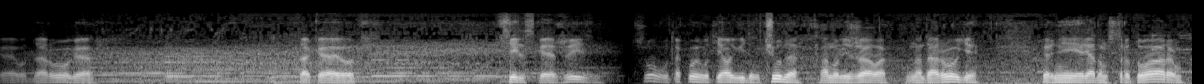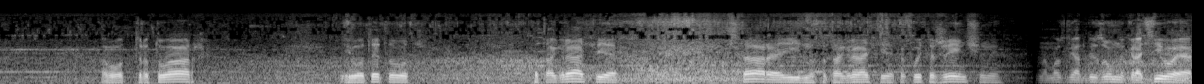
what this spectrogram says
Такая вот дорога, такая вот сельская жизнь. Шел вот такое вот я увидел чудо. Оно лежало на дороге, вернее рядом с тротуаром. Вот тротуар. И вот это вот фотография. Старая видно фотография какой-то женщины. На мой взгляд, безумно красивая.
